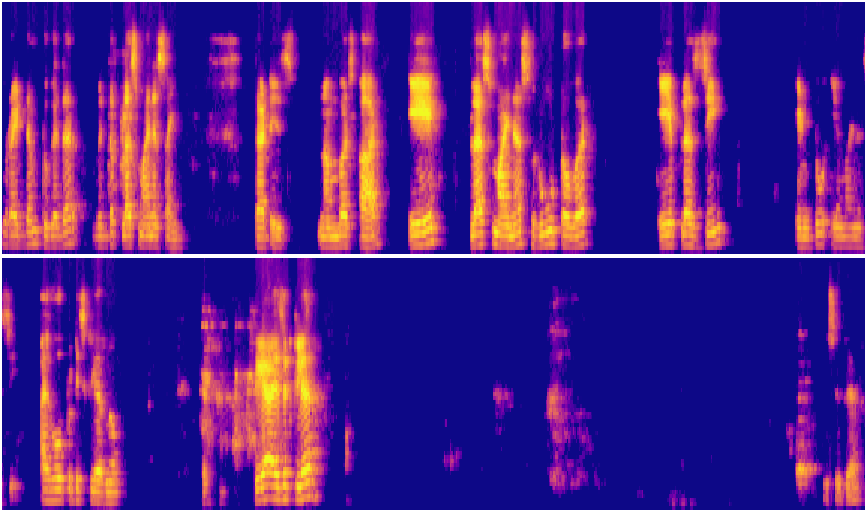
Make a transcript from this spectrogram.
you write them together with the plus minus sign. That is numbers are A plus minus root over A plus G into A minus G. I hope it is clear now. Priya, is it clear? Is it there?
